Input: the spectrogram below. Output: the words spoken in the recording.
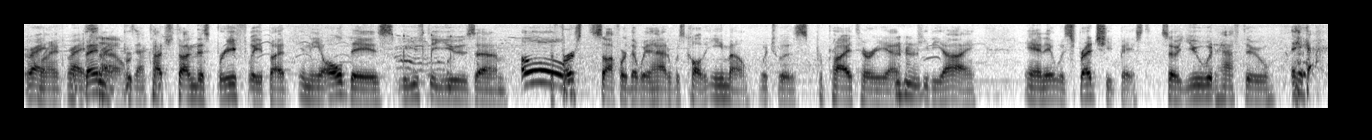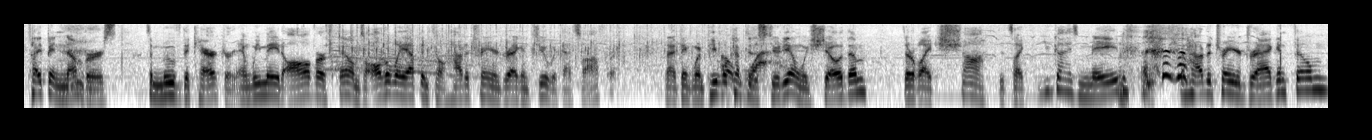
Right. Right. Ben So- exactly. touched on this briefly, but in the old days, we used to use um, Oh. the first software that we had was called Emo, which was proprietary at Mhm. PDI, and it was spreadsheet based. So you would have to Yeah. type in numbers to move the character, and we made all of our films all the way up until How to Train Your Dragon 2 with that software. And I think when people Oh, come to the studio and we show them, they're like shocked. It's like you guys made the How to Train Your Dragon film,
